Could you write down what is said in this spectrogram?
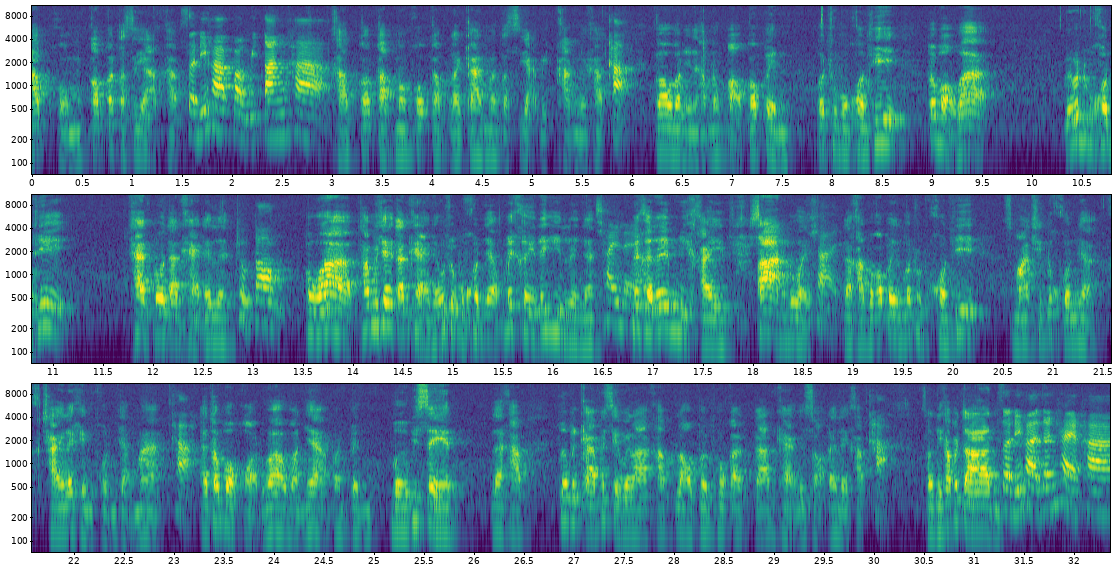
ครับ ผมก๊อฟมัตตสยามครับ สวัสดีค่ะเป่ามีตังค่ะ ครับ ก็กลับมาพบกับรายการมัตตสยามอีกครั้งนะครับ ค่ะ ก็วันนี้นะครับน้องเป่าก็เป็นวัตถุมงคลที่ก็บอกว่า เป็นวัตถุมงคลที่แทนตัวอาจารย์แขกได้เลย ถูกต้อง เพราะว่าถ้าไม่ใช่อาจารย์แขกเนี่ยวัตถุมงคลเนี่ยไม่เคยได้ยินเลยนะใช่แล้วไม่เคยได้มีใครสร้างด้วยใช่ นะครับแล้วก็เป็นวัตถุมงคลที่สมาชิกทุกคนเนี่ยใช้และเห็นผลอย่างมาก ค่ะและต้องบอกก่อนว่าวันเนี้ยมันเป็นเบอร์พิเศษนะครับ เพื่อเป็นการไม่เสียเวลาครับ เราไปพบกับอาจารย์แขกรีสอร์ทได้เลยครับ ค่ะ สวัสดีครับอาจารย์ สวัสดีค่ะอาจารย์แขกค่ะ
